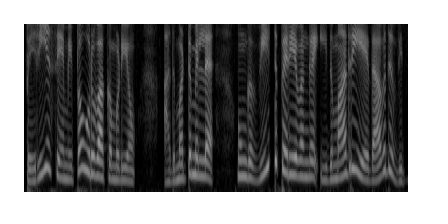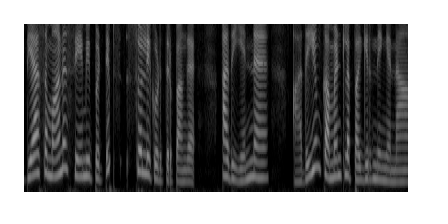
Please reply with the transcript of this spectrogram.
பெரிய சேமிப்பை உருவாக்க முடியும். அது மட்டுமில்ல உங்க வீட்டு பெரியவங்க இது மாதிரி ஏதாவது வித்தியாசமான சேமிப்பு டிப்ஸ் சொல்லி கொடுத்திருப்பாங்க. அது என்ன? அதையும் கமெண்ட்ல பகிர்ந்தீங்கன்னா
